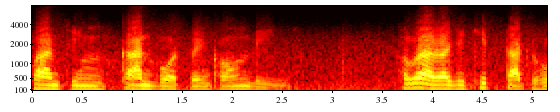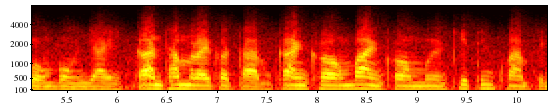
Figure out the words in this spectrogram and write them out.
ความจริงการบวชเป็นของดี เพราะว่าเราจะคิดตัดห่วงบ่งใหญ่ การทำอะไรก็ตาม การครองบ้านครองเมืองคิดถึงความเป็น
